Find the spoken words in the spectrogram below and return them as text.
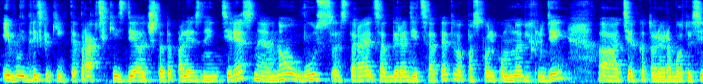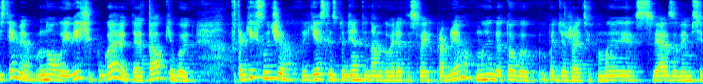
и внедрить какие-то практики, сделать что-то полезное и интересное, но вуз старается старается отгородиться от этого, поскольку многих людей, а, тех, которые работают в системе, новые вещи пугают и отталкивают. В таких случаях, если студенты нам говорят о своих проблемах, мы готовы поддержать их. Мы связываемся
